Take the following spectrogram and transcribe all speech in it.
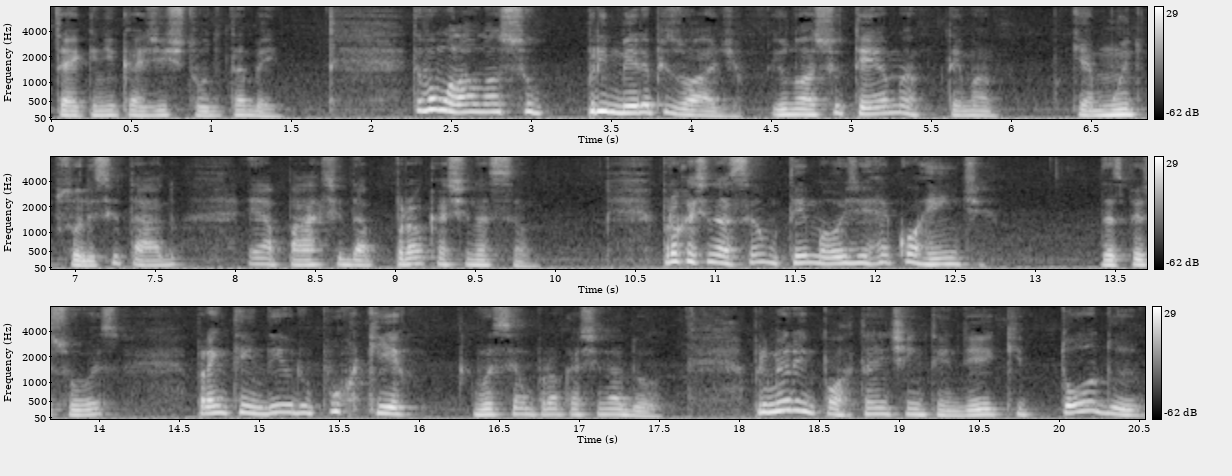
técnicas de estudo também. Então vamos lá, o nosso primeiro episódio. E o nosso tema, tema que é muito solicitado, é a parte da procrastinação. Procrastinação é um tema hoje recorrente das pessoas para entender o porquê você é um procrastinador. Primeiro é importante entender que todo,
